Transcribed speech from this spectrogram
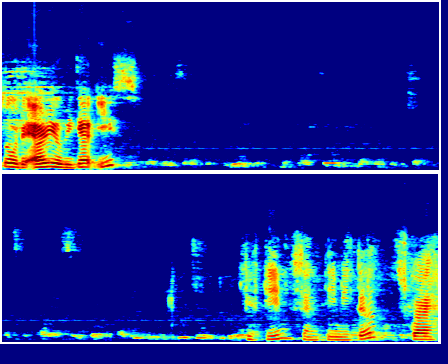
So the area we get is 15 centimeter square.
